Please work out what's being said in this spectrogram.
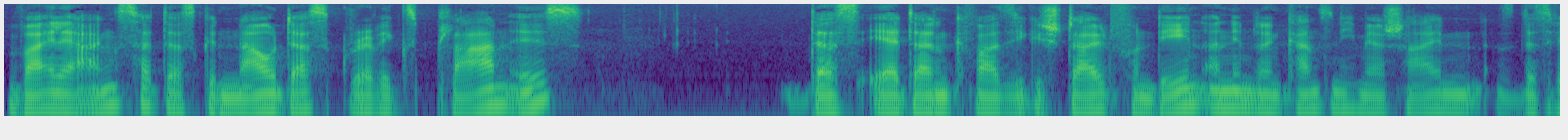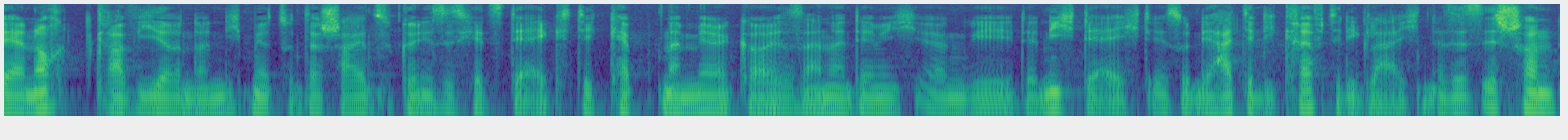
weil er Angst hat, dass genau das Gravics Plan ist, dass er dann quasi Gestalt von denen annimmt, dann kann es nicht mehr erscheinen. Also das wäre noch gravierender, nicht mehr zu unterscheiden zu können, ist es jetzt der echte Captain America oder ist es einer, der mich irgendwie, der nicht der echte ist und der hat ja die Kräfte die gleichen. Also es ist schon,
